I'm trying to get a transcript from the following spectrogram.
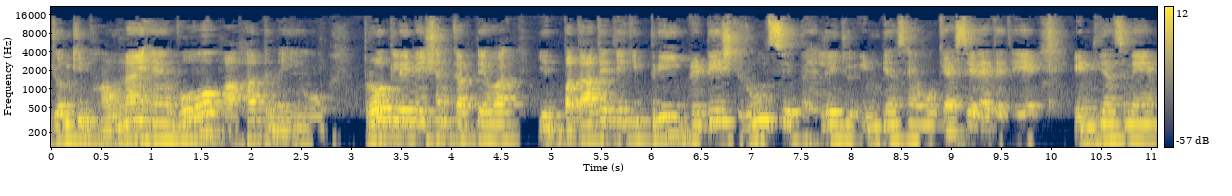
जो उनकी भावनाएँ हैं, वो आहत नहीं हो। प्रोक्लेमेशन करते वक्त ये बताते थे कि प्री ब्रिटिश रूल से पहले जो इंडियंस हैं, वो कैसे रहते थे? इंडियंस ने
